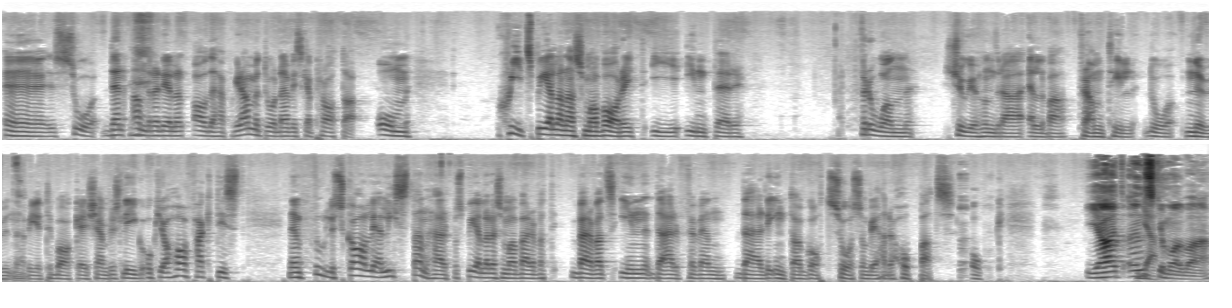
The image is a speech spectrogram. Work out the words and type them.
Eh, så den andra delen av det här programmet då, när vi ska prata om skitspelarna som har varit i Inter från 2011 fram till då nu när vi är tillbaka i Champions League. Och jag har faktiskt den fullskaliga listan här på spelare som har värvat, värvats in där, förvänt, där det inte har gått så som vi hade hoppats. Och Jag har ett önskemål bara.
